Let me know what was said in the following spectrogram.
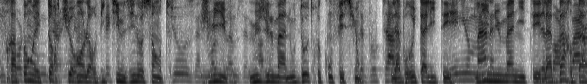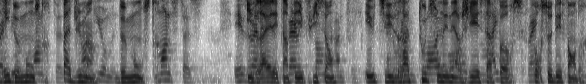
frappant et torturant leurs victimes innocentes, juives, musulmanes ou d'autres confessions. La brutalité, l'inhumanité, la barbarie de monstres, pas d'humains, de monstres. Israël est un pays puissant et utilisera toute son énergie et sa force pour se défendre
